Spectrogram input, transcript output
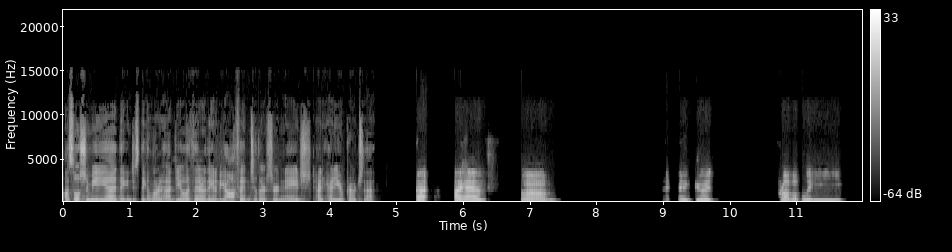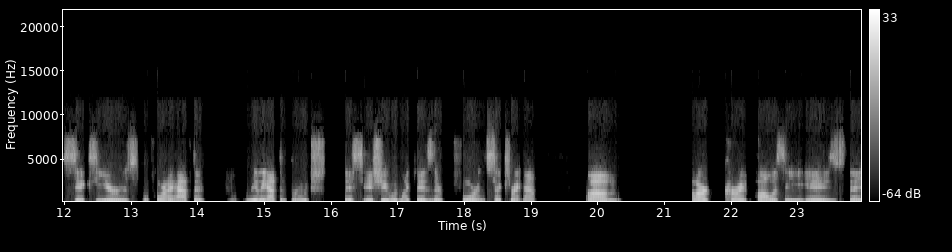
on social media? They can just they can learn how to deal with it. Are they going to be off it until they're a certain age? How, how do you approach that? Uh, I have um, a good probably six years before I have to really have to broach this issue with my kids. They're four and six right now. Um, our current policy is that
